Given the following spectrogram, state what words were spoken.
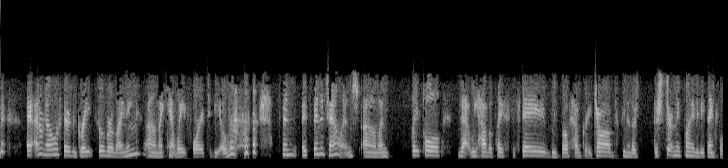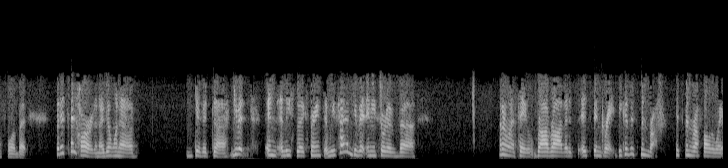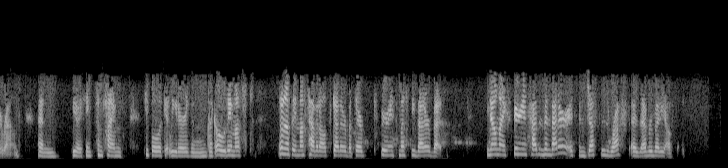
I, I don't know if there's a great silver lining. Um, I can't wait for it to be over. it's been it's been a challenge. Um, I'm grateful that we have a place to stay. We both have great jobs. You know, there's there's certainly plenty to be thankful for, but but it's been hard, and I don't want to give it uh, give it in at least the experience that we've had give it any sort of uh, I don't want to say rah rah that it's it's been great because it's been rough. It's been rough all the way around, and you know I think sometimes people look at leaders and like oh they must I don't know if they must have it all together, but their experience must be better. But you know, my experience hasn't been better. It's been just as rough as everybody else's.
